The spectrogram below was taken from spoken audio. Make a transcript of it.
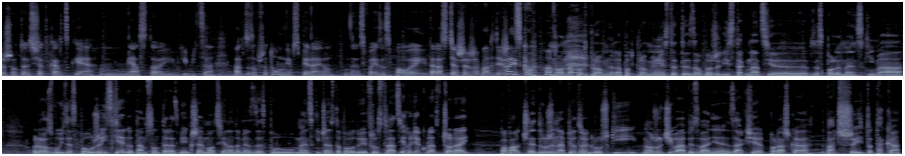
Rzeszów to jest siatkarskie mm, miasto i kibice bardzo zawsze tłumnie wspierają e, swoje zespoły i teraz cieszę, że bardziej żeńską. No, na podpromiu, na podpromiu Tak. niestety zauważyli stagnację w zespole męskim, a rozwój zespołu żeńskiego. Tam są teraz większe emocje, natomiast zespół męski często powoduje frustrację, choć akurat wczoraj Powalczył. e, drużyna Piotra Gruszki no, rzuciła wyzwanie Zaksie. Porażka 2-3 i to taka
